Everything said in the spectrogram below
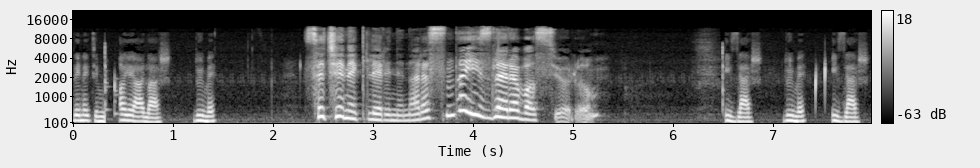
Denetim. Ayarlar. Düğme. Seçeneklerinin arasında izlere basıyorum. İzler. Düğme. İzler.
